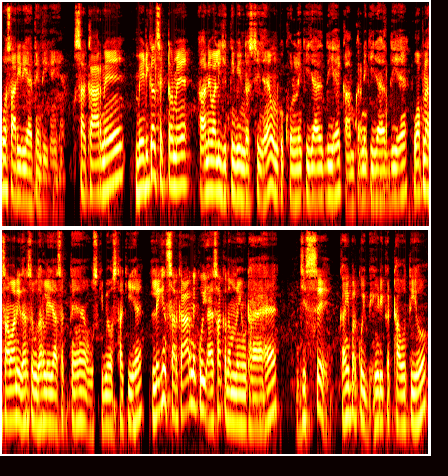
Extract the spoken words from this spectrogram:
वो सारी रियायतें दी गई हैं। सरकार ने मेडिकल सेक्टर में आने वाली जितनी भी इंडस्ट्रीज़ हैं उनको खोलने की इजाज़त दी है काम करने की इजाज़त दी है। वो अपना सामान इधर से उधर ले जा सकते हैं उसकी व्यवस्था की है। लेकिन सरकार ने कोई ऐसा कदम नहीं उठाया है जिससे कहीं पर कोई भीड़ इकट्ठा होती हो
